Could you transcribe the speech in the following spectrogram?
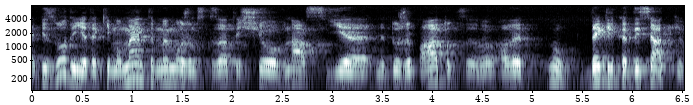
епізоди, є такі моменти. Ми можемо сказати, що в нас є не дуже багато, але ну декілька десятків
